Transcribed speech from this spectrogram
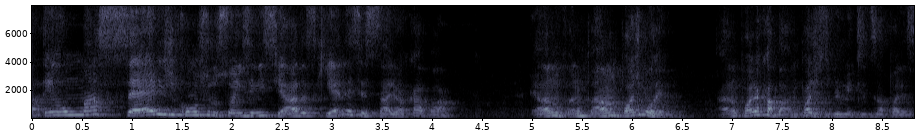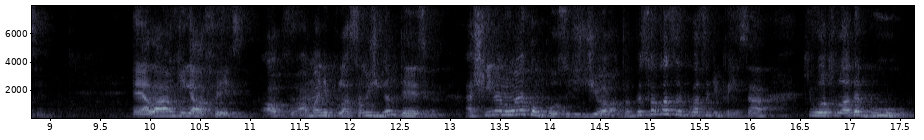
tem uma série de construções iniciadas que é necessário acabar, ela não, ela não pode morrer. Ela não pode acabar, não pode simplesmente desaparecer. Ela, o que ela fez? Óbvio, uma manipulação gigantesca. A China não é composto de idiota. O pessoal gosta, gosta de pensar que o outro lado é burro.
